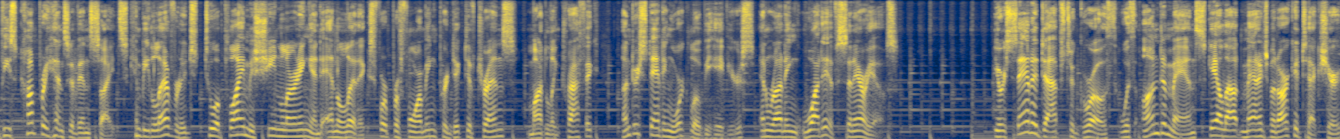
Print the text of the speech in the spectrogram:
These comprehensive insights can be leveraged to apply machine learning and analytics for performing predictive trends, modeling traffic, understanding workload behaviors, and running what-if scenarios. Your SAN adapts to growth with on-demand scale-out management architecture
